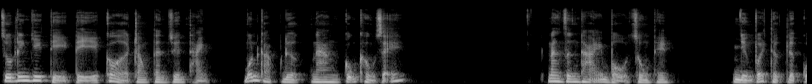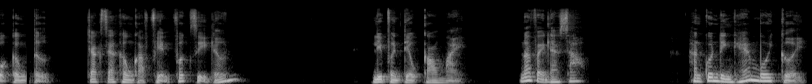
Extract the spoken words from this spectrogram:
Dù Linh Nhi tỷ tỷ có ở trong Tân Duyên Thành, muốn gặp được nàng cũng không dễ. Nàng dừng lại bổ sung thêm, nhưng với thực lực của công tử, chắc sẽ không gặp phiền phức gì lớn. Lý Vân Tiêu cau mày. Nói vậy là sao? Hàn Quân Đình hé môi cười.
